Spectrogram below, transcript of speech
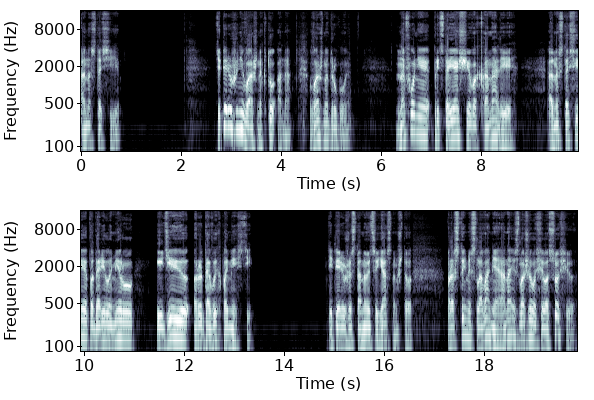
Анастасия. Теперь уже не важно, кто она, важно другое. На фоне предстоящей вакханалии Анастасия подарила миру идею родовых поместий. Теперь уже становится ясным, что простыми словами она изложила философию,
